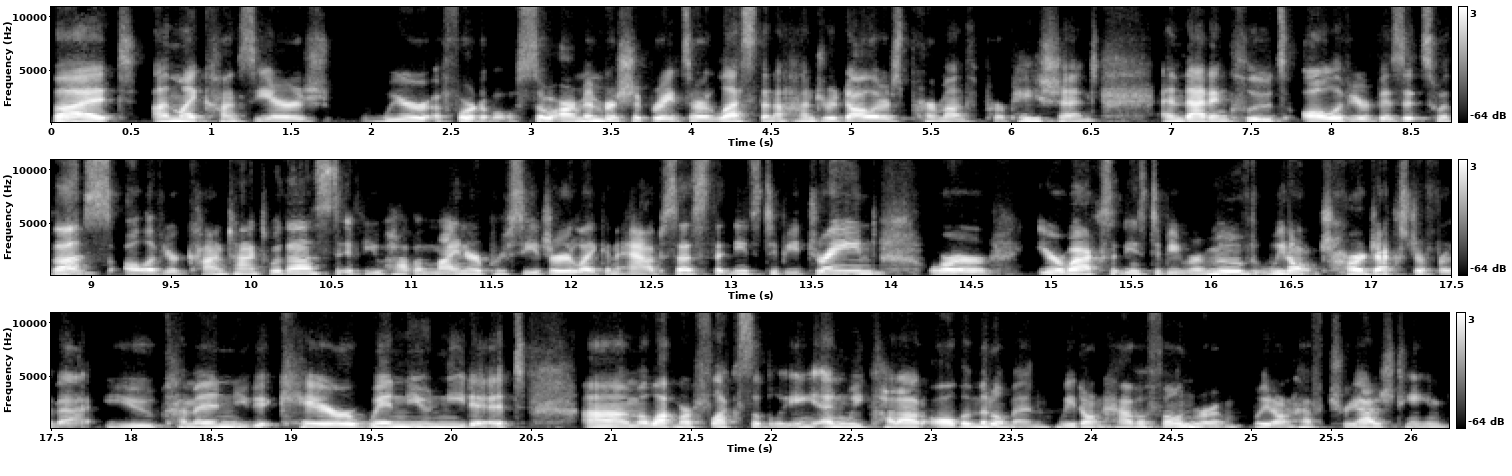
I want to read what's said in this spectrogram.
but unlike concierge we're affordable. So our membership rates are less than $100 per month per patient. And that includes all of your visits with us, all of your contact with us. If you have a minor procedure like an abscess that needs to be drained or earwax that needs to be removed, we don't charge extra for that. You come in, you get care when you need it, um, a lot more flexibly, and we cut out all the middlemen. We don't have a phone room. We don't have a triage team.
